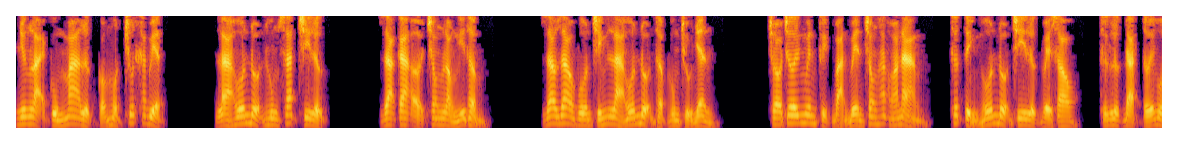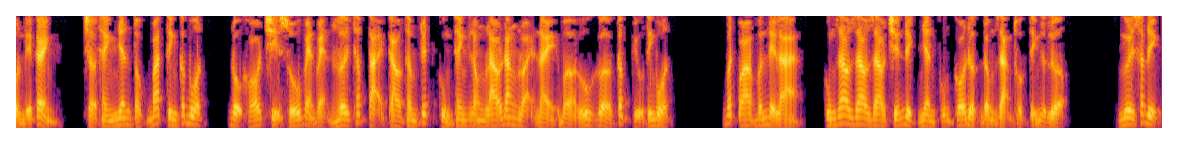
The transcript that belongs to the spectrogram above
nhưng lại cùng ma lực có một chút khác biệt. Là hỗn độn hung sát chi lực. Dạ ca ở trong lòng nghĩ thầm. Giao giao vốn chính là hỗn độn thập hung chủ nhân. Trò chơi nguyên kịch bản bên trong hắc hóa nàng, thức tỉnh hỗn độn chi lực về sau, thực lực đạt tới hồn đế cảnh, trở thành nhân tộc bát tinh cấp buộc độ khó chỉ số vẹn vẹn hơi thấp tại cao thâm tuyết cùng thanh long lao đăng loại này bờ u g cấp cựu tinh bột. Bất quá vấn đề là, cùng giao giao giao chiến địch nhân cũng có được đồng dạng thuộc tính lực lượng. Ngươi xác định,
